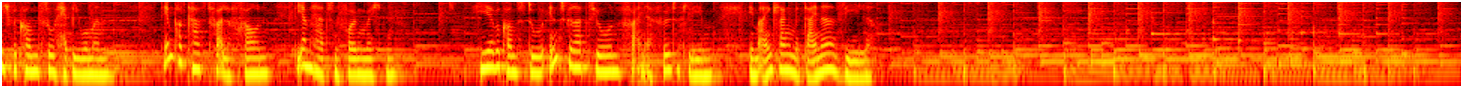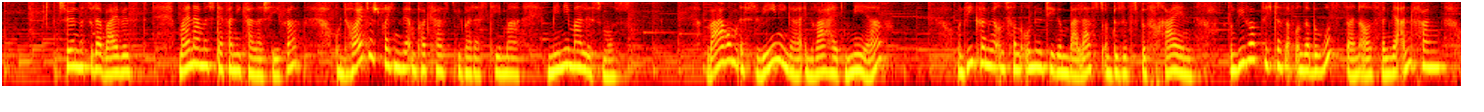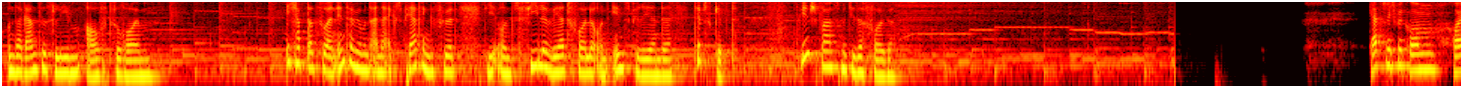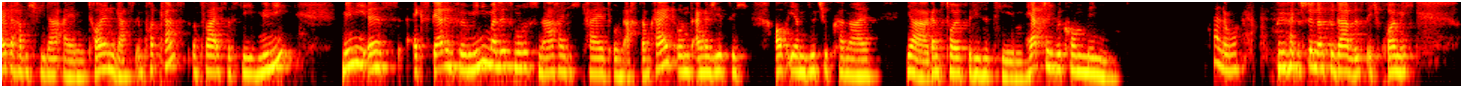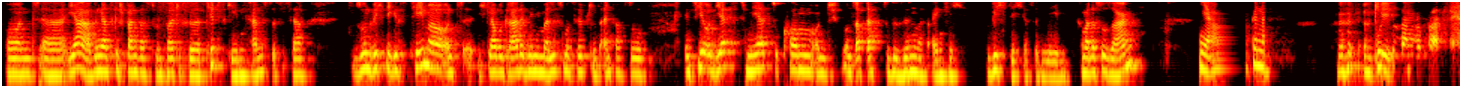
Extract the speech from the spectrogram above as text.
Herzlich willkommen zu Happy Woman, dem Podcast für alle Frauen, die ihrem Herzen folgen möchten. Hier bekommst du Inspiration für ein erfülltes Leben im Einklang mit deiner Seele. Schön, dass du dabei bist. Mein Name ist Stefanie Kalaschäfer und heute sprechen wir im Podcast über das Thema Minimalismus. Warum ist weniger in Wahrheit mehr? Und wie können wir uns von unnötigem Ballast und Besitz befreien? Und wie wirkt sich das auf unser Bewusstsein aus, wenn wir anfangen, unser ganzes Leben aufzuräumen? Ich habe dazu ein Interview mit einer Expertin geführt, die uns viele wertvolle und inspirierende Tipps gibt. Viel Spaß mit dieser Folge. Herzlich willkommen. Heute habe ich wieder einen tollen Gast im Podcast und zwar ist es die Mimi. Mimi ist Expertin für Minimalismus, Nachhaltigkeit und Achtsamkeit und engagiert sich auf ihrem YouTube-Kanal ja ganz toll für diese Themen. Herzlich willkommen, Mimi. Hallo. Schön, dass du da bist. Ich freue mich und äh, ja, bin ganz gespannt, was du uns heute für Tipps geben kannst. Das ist ja so ein wichtiges Thema und ich glaube, gerade Minimalismus hilft uns einfach so ins Hier und Jetzt mehr zu kommen und uns auf das zu besinnen, was eigentlich wichtig ist im Leben. Kann man das so sagen? Ja, genau. okay. Gut zusammengefasst.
